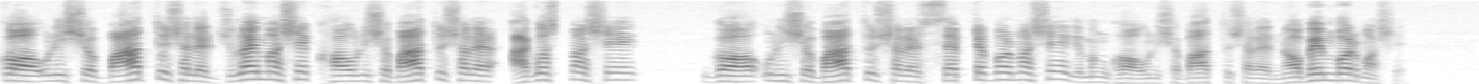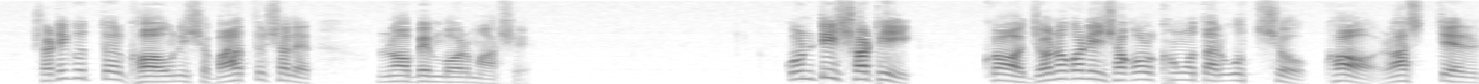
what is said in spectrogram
ক উনিশশো বাহাত্তর সালের জুলাই মাসে, খ উনিশশো বাহাত্তর সালের আগস্ট মাসে গ উনিশশো বাহাত্তর সালের সেপ্টেম্বর মাসে এবং ঘ উনিশশো বাহাত্তর সালের নভেম্বর মাসে। সঠিক উত্তর ঘ উনিশশো বাহাত্তর সালের নভেম্বর মাসে। কোনটি সঠিক? ক জনগণই সকল ক্ষমতার উৎস। খ রাষ্ট্রের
